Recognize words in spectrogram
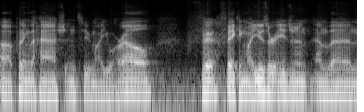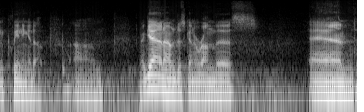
uh, putting the hash into my URL, faking my user agent, and then cleaning it up. Um, again, I'm just going to run this, and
